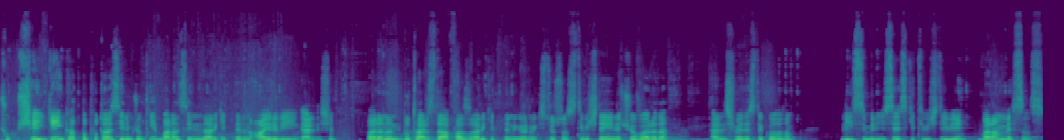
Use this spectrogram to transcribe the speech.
Çok şey gank atma potansiyelim çok iyi. Baran senin de hareketlerin ayrı bir iyi kardeşim. Baran'ın bu tarz daha fazla hareketlerini görmek istiyorsanız Twitch'te yayın açıyor bu arada. Kardeşime destek olalım. Lee Sin birincisi eski Twitch TV. Baran Wessons.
